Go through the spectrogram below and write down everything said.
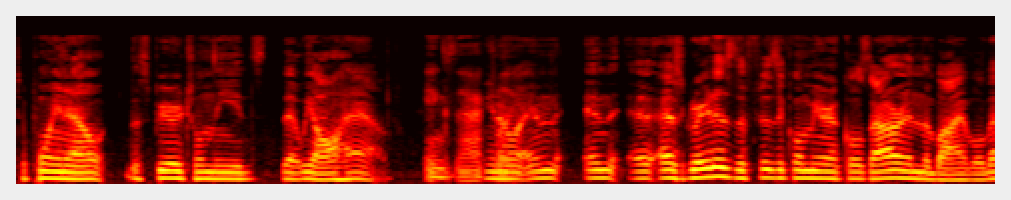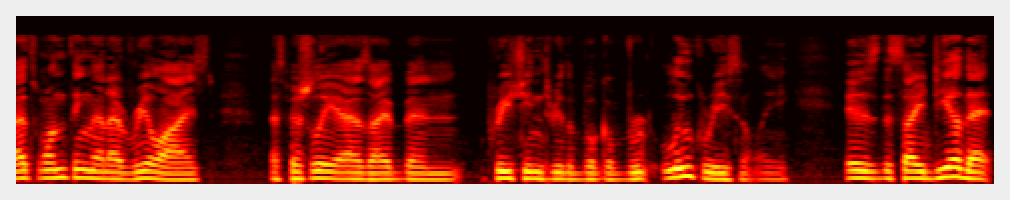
to point out the spiritual needs that we all have. Exactly. You know, and and as great as the physical miracles are in the Bible, that's one thing that I've realized, especially as I've been preaching through the book of Luke recently, is this idea that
